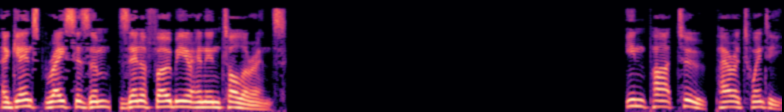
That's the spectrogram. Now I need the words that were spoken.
Against racism, xenophobia and intolerance In Part 2, Para 20,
